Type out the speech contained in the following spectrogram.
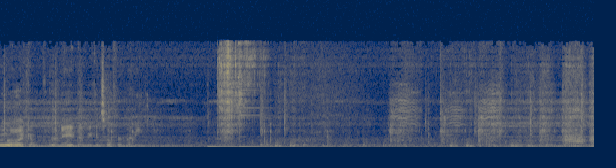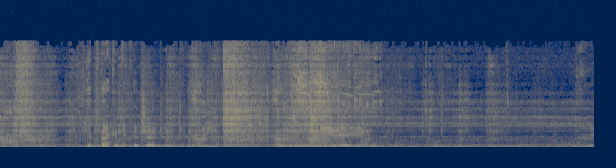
Ooh, look, a grenade that we can sell for money. Get back in the kitchen and for. There we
